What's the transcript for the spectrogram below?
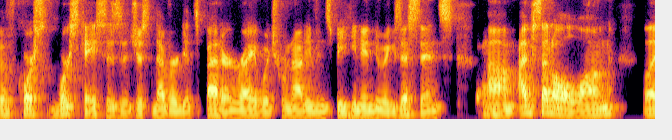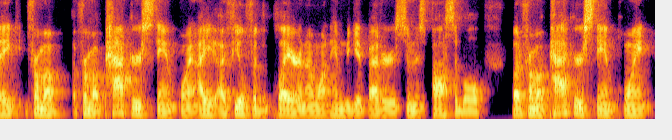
of course, worst case is it just never gets better, right? Which we're not even speaking into existence. Um, I've said all along, like from a from a Packers standpoint, I, I feel for the player and I want him to get better as soon as possible. But from a Packers standpoint,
